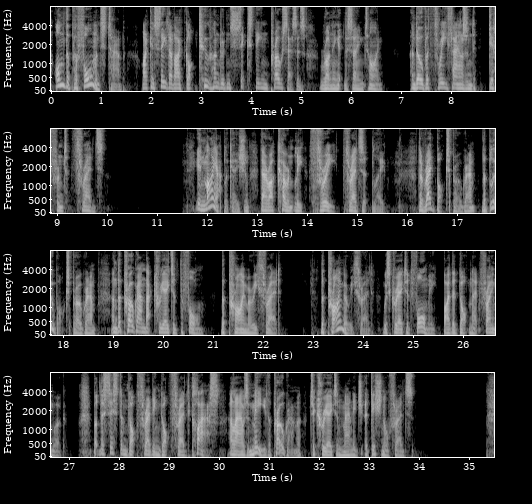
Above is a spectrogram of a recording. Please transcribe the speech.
On the Performance tab, I can see that I've got 216 processes running at the same time and over 3,000 different threads. In my application, there are currently three threads at play. The red box program, the blue box program, and the program that created the form, the primary thread. The primary thread was created for me by the .NET framework. But the system.threading.thread class allows me, the programmer, to create and manage additional threads.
